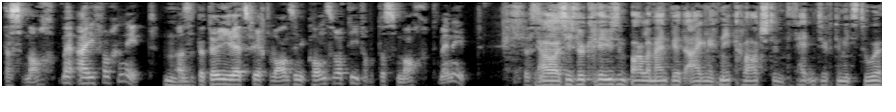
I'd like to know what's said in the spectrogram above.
das macht man einfach nicht. Mm. Also, ich jetzt vielleicht wahnsinnig konservativ, aber das macht man nicht. Das ja, es ist wirklich, in unserem Parlament wird eigentlich nicht geklatscht und das hat natürlich damit zu tun,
